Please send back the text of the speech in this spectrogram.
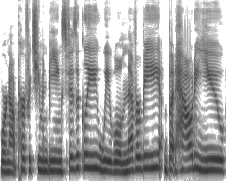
We're not perfect human beings physically. We will never be. But how do you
